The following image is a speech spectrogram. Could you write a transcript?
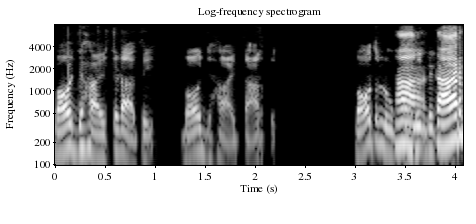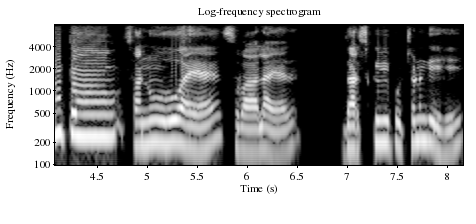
ਬਹੁਤ ਜਹਾਜ਼ ਚੜਾਤੇ ਬਹੁਤ ਜਹਾਜ਼ ਤਾਰਤੇ। ਬਹੁਤ ਲੋਕਾਂ ਦੇ ਤਾਰਨ ਤੋਂ ਸਾਨੂੰ ਉਹ ਆਇਆ ਸਵਾਲ ਆਇਆ। ਦਰਸ਼ਕ ਵੀ ਪੁੱਛਣਗੇ ਇਹ।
